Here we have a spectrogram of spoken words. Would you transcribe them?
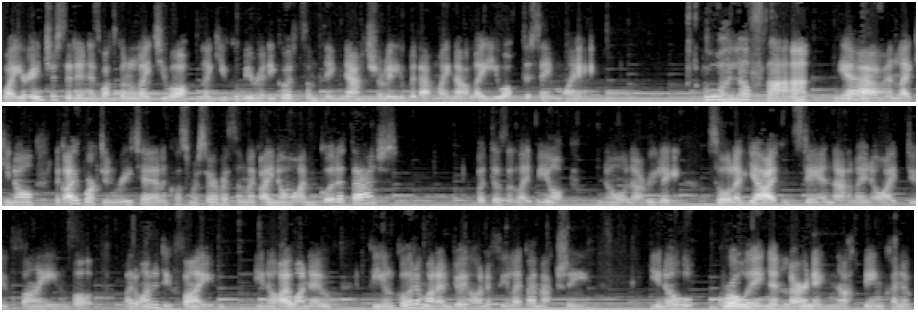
what you're interested in is what's going to light you up. Like you could be really good at something naturally but that might not light you up the same way. Oh i love that. Yeah and like you know like i've worked in retail and customer service and like i know i'm good at that but does it light me up? No not really. So like yeah i could stay in that and i know i do fine but i don't want to do fine. You know i want to feel good in what i'm doing. I want to feel like i'm actually you know growing and learning not being kind of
